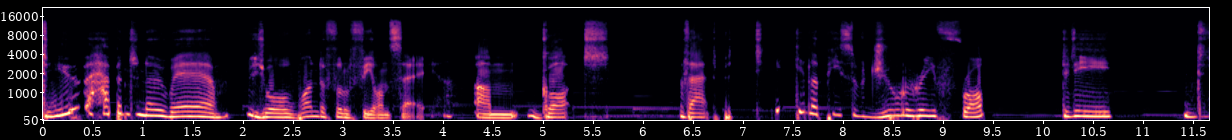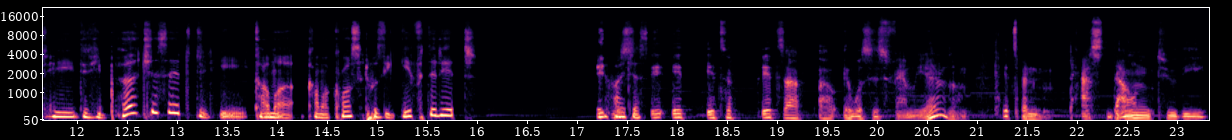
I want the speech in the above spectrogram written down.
do you happen to know where your wonderful fiance um got that particular piece of jewelry from? Did he? Did he? Did he purchase it? Did he come a, come across it? Was he gifted it? It If I just- it, it it's a it's a uh, it was his family heirloom. It's been passed down to the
